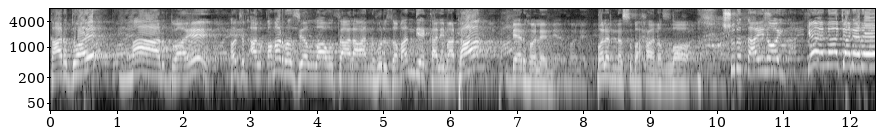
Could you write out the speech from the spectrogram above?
কার দোয়ায়ে? মার দোয়ায়ে। হযরত আল কমর রাদিয়াল্লাহু তাআলা আনহুর জবান দিয়ে কালিমাটা বের হলেন। বলেন না, সুবহানাল্লাহ। শুধু তাই নয়, কে না জানে রে?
